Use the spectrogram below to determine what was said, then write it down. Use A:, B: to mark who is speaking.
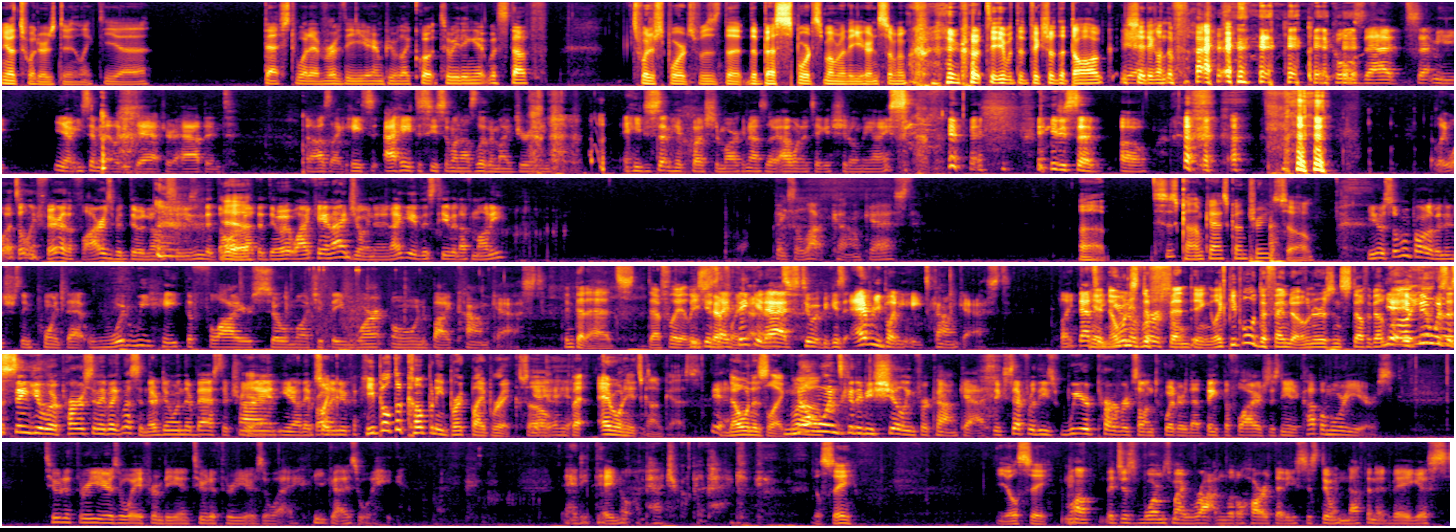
A: You know, Twitter's doing like the uh, best whatever of the year, and people are, like quote tweeting it with stuff. Twitter Sports was the, the best sports moment of the year, and someone quoted tweeted with the picture of the dog
B: Yeah.
A: shitting on the fire.
B: Nicole's dad sent me, you know, he sent me that like a day after it happened, and I was like, hate, I hate to see someone else living my dream, and he just sent me a question mark, and I was like, I want to take a shit on the ice, and he just said, oh. like, well, it's only fair. The Flyers have been doing it all season. The dog
A: Yeah.
B: got to do it. Why can't I join in? I gave this team enough money. Thanks a lot, Comcast.
A: uh, this is Comcast country, so
B: You know, someone brought up an interesting point that would we hate the Flyers so much if they weren't owned by Comcast?
A: I think that adds definitely at least.
B: Because I think it
C: adds.
B: adds to it because everybody hates Comcast. Like that's
A: yeah,
B: a
A: no one's defending. Like people would defend owners and stuff. Like,
B: Yeah,
A: well,
B: if it was a singular person, they'd be like, "Listen, they're doing their best. They're trying. You know, they
A: it's
B: brought
A: like,
B: a new." co-
A: he built a company brick by brick. So,
B: Yeah, yeah, yeah.
A: but everyone hates Comcast.
B: Yeah.
A: No one is like,
B: no
A: well,
B: one's going to be shilling for Comcast except for these weird perverts on Twitter that think the Flyers just need a couple more years. Two to three years away from being two to three years away. You guys wait. Andy Daniel and Patrick will be back.
A: You'll see. You'll see.
B: Well, it just warms my rotten little heart that he's just doing nothing at Vegas.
